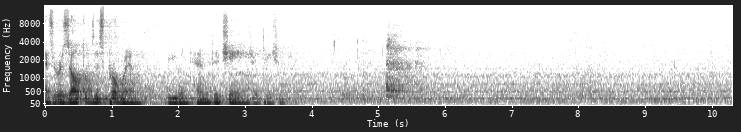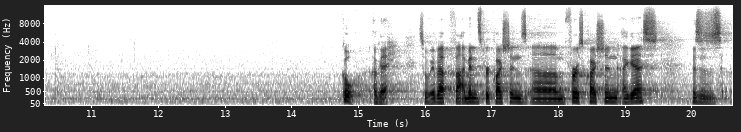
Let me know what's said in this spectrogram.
As a result of this program, do you intend to change your patient Cool. Okay. So we have about five minutes for questions. Um, first question, I guess. This is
